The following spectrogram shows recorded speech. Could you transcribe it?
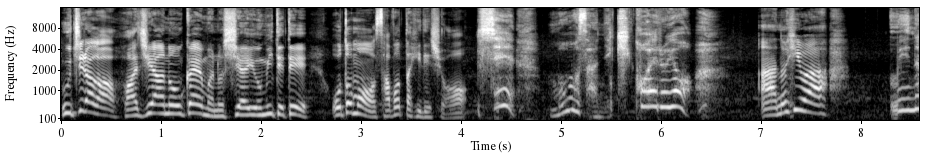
うちらがファジアーノ岡山の試合を見てて音もサボった日でしょ。しももさんに聞こえるよ。あの日はみんな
